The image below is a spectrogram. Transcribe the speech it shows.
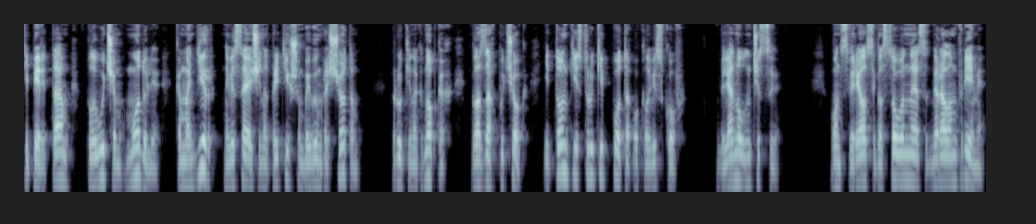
Теперь там, в плавучем модуле, командир, нависающий над притихшим боевым расчетом, руки на кнопках, глаза в пучок и тонкие струйки пота около висков, глянул на часы. Он сверял согласованное с адмиралом время,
